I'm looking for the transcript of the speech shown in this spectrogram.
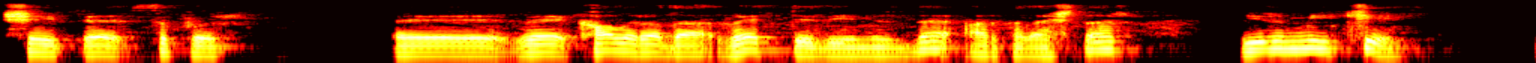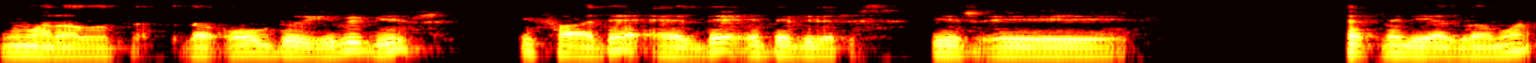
shape 0 e, ve color'a da red dediğimizde arkadaşlar 22 numaralı da olduğu gibi bir ifade elde edebiliriz. Bir e, tepme diyagramı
